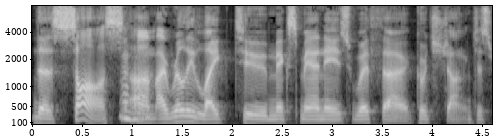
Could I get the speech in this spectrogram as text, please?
the sauce, Mm-hmm. um, I really like to mix mayonnaise with uh, gochujang. Just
